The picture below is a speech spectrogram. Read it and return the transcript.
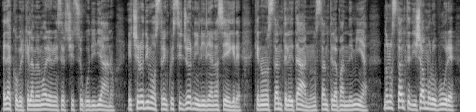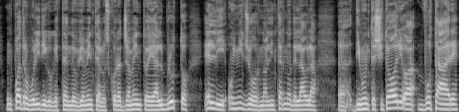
Ed ecco perché la memoria è un esercizio quotidiano e ce lo dimostra in questi giorni Liliana Segre, che nonostante l'età, nonostante la pandemia, nonostante diciamolo pure un quadro politico che tende ovviamente allo scoraggiamento e al brutto, è lì ogni giorno all'interno dell'aula eh, di Montecitorio a votare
